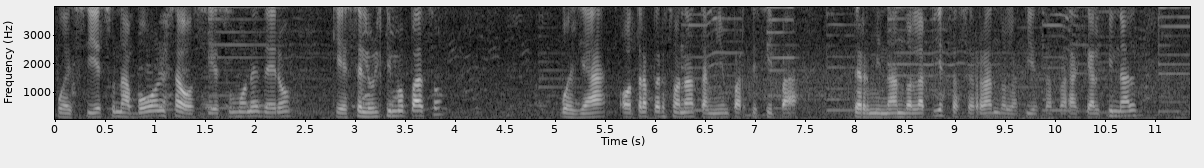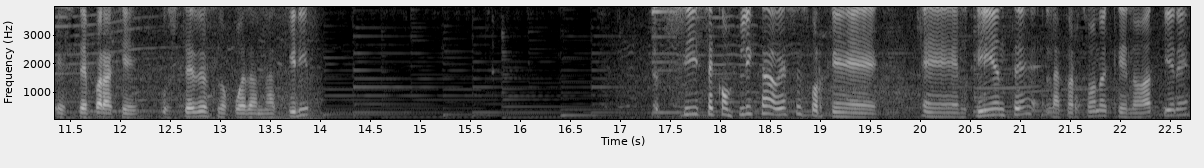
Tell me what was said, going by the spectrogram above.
pues si es una bolsa o si es un monedero, que es el último paso, pues ya otra persona también participa terminando la pieza, cerrando la pieza para que al final esté para que ustedes lo puedan adquirir. Sí se complica a veces porque el cliente, la persona que lo adquiere,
